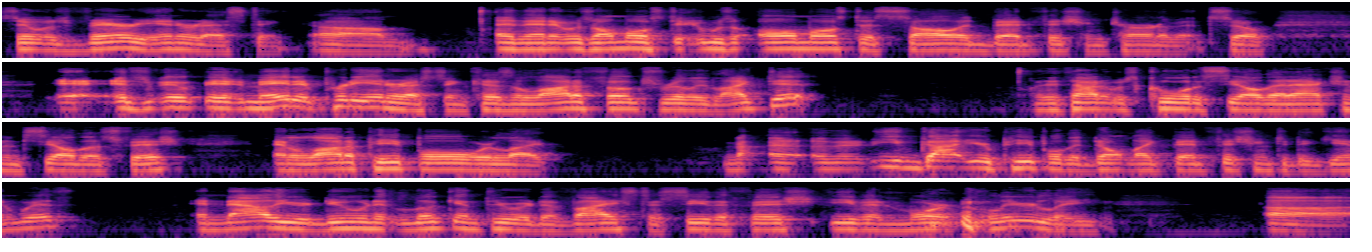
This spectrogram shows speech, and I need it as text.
so it was very interesting um, and then it was almost it was almost a solid bed fishing tournament. So it, it, it made it pretty interesting because a lot of folks really liked it. They thought it was cool to see all that action and see all those fish, and a lot of people were like, uh, uh, "You've got your people that don't like bed fishing to begin with." And now you're doing it looking through a device to see the fish even more clearly. uh,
